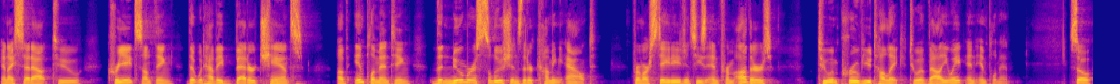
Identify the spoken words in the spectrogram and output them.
And I set out to create something that would have a better chance of implementing the numerous solutions that are coming out from our state agencies and from others to improve Utah Lake, to evaluate and implement. So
